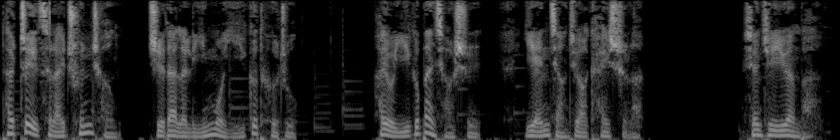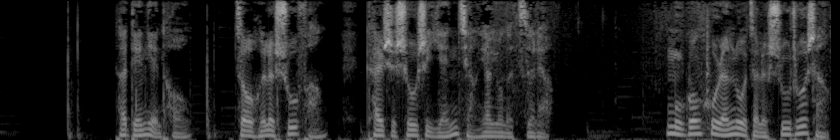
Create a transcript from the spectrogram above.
他这次来春城只带了黎墨一个特助，还有一个半小时演讲就要开始了，先去医院吧。他点点头。走回了书房，开始收拾演讲要用的资料。目光忽然落在了书桌上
